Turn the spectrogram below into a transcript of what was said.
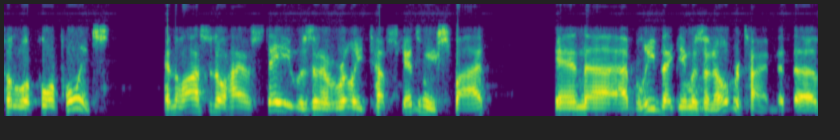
total of four points. And the loss at Ohio State was in a really tough scheduling spot. And uh, I believe that game was in overtime that the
